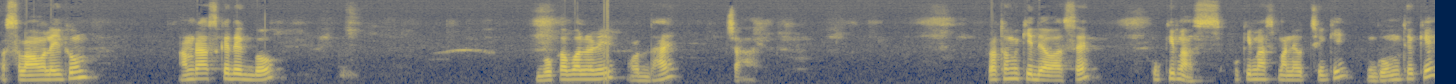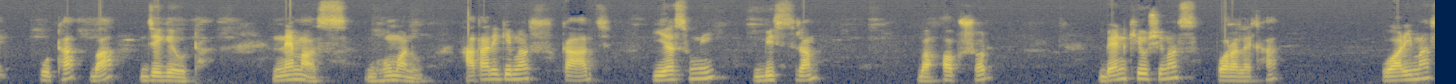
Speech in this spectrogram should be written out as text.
আসসালামু আলাইকুম। আমরা আজকে দেখব ভোকাবুলারি অধ্যায় চার। প্রথমে কি দেওয়া আছে? উকিমাস উকিমাস মানে হচ্ছে কি, ঘুম থেকে উঠা বা জেগে ওঠা। নেমাস ঘুমানো। হাতারিকিমাস কাজ। ইয়াসুমি, বিশ্রাম বা অবসর। বেনকিউসিমাস পড়ালেখা। ওয়ারিমাস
